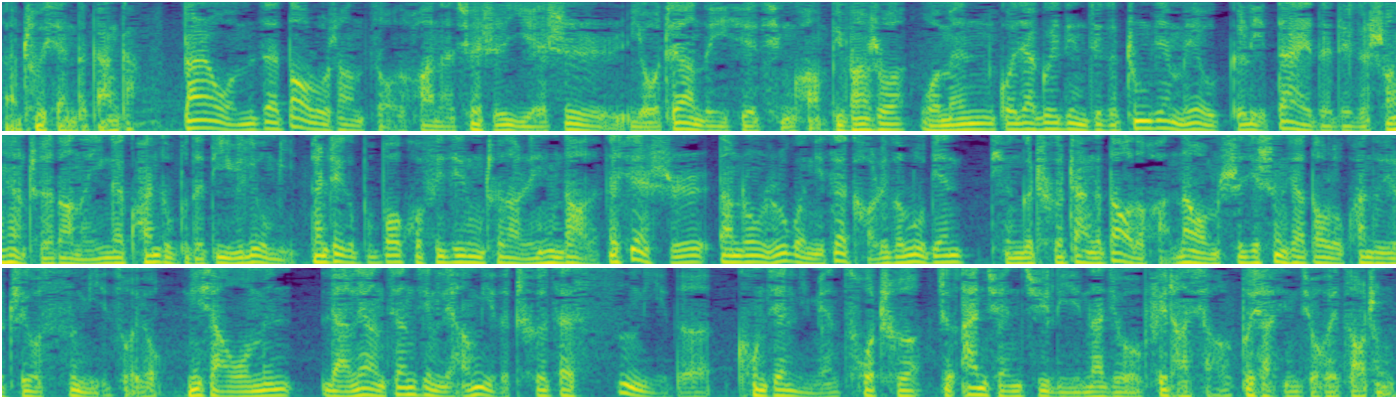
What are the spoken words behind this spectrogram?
啊出现的尴尬。当然，我们在道路上走的话呢，确实也是有这样的一些情况。比方说，我们国家规定这个中间没有隔离带的这个双向车道呢，应该宽度不得低于六米。但这个不包括非机动车道、人行道的。那现实当中，如果你再考虑到路边停个车占个道的话，那我们实际剩下道路宽度就只有四米左右。你想，我们两辆将近两米的车在四米的空间里面错车，这个安全距离那就非常小，不小心就会造成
